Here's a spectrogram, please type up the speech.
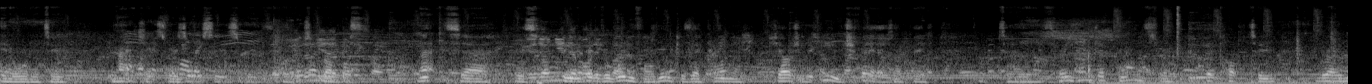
in order to match its resources with it's promised. That uh, has been a bit of a win for them because they're paying, charging huge fares. I paid uh, 300 pounds for a hip hop to Rome.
